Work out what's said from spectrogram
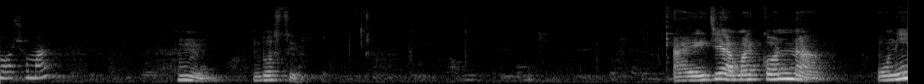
বসো মা। হুম বসছি। আর এই যে আমার কন্যা উনি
